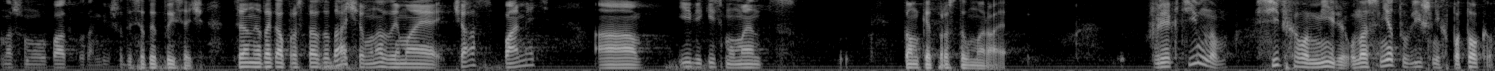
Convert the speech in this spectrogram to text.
в нашому випадку там більше 10 тисяч, це не така проста задача, вона займає час, пам'ять, а, І в якийсь момент Tomcat просто вмирає. В реактивном ситховом мире у нас нет лишних потоков.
